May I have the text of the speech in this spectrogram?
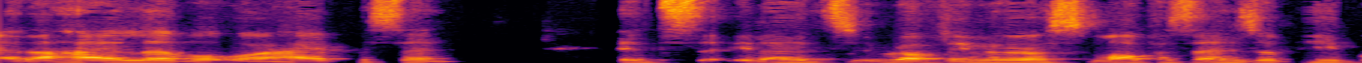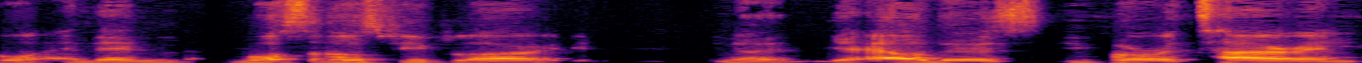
at a high level or a high percent. It's you know it's roughly a small percentage of people and then most of those people are you know your elders people are retiring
